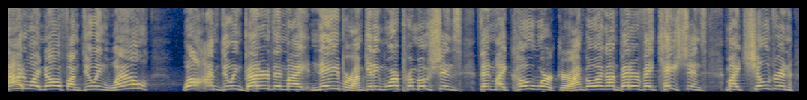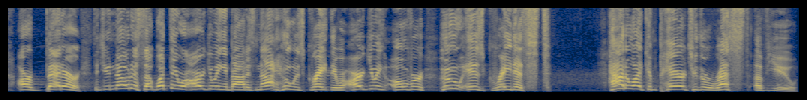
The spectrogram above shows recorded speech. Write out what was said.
How do I know if I'm doing well? Well, I'm doing better than my neighbor. I'm getting more promotions than my coworker. I'm going on better vacations. My children are better. Did you notice that what they were arguing about is not who is great? They were arguing over who is greatest. How do I compare to the rest of you?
